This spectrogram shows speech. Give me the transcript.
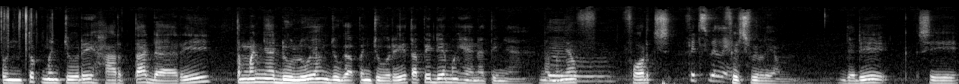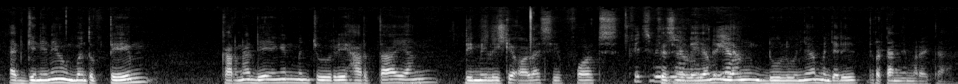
untuk mencuri harta dari temannya dulu yang juga pencuri tapi dia mengkhianatinya. Namanya Forge Fitzwilliam. Fitzwilliam. Jadi si Edgin ini membentuk tim karena dia ingin mencuri harta yang dimiliki oleh si Forge Fitzwilliam Fitzwilliam itu, ya. yang dulunya menjadi rekannya mereka.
